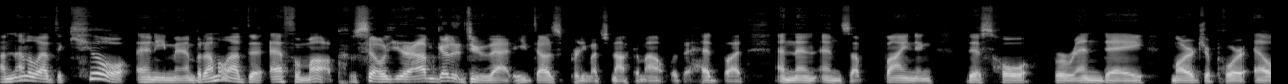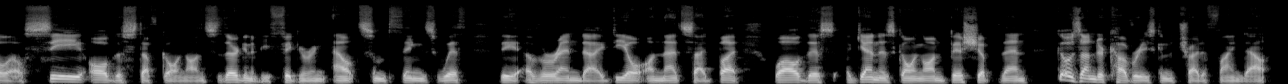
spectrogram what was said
I'm not allowed to kill any man, but I'm allowed to F him up. So yeah, I'm going to do that. He does pretty much knock him out with a headbutt and then ends up finding this whole Verendi, Madripoor LLC, all this stuff going on. So they're going to be figuring out some things with the Verendi deal on that side. But while this again is going on, Bishop then goes undercover. He's going to try to find out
